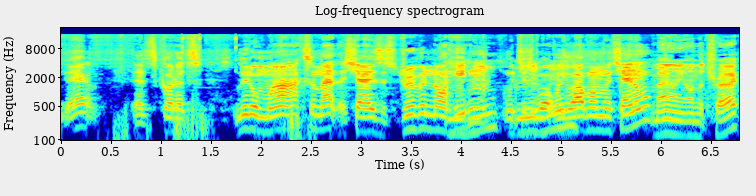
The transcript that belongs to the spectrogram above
Yeah, it's got its little marks and that that shows it's driven, not hidden, Mhm, which is what we mhm. love on the channel, Mainly on the track.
